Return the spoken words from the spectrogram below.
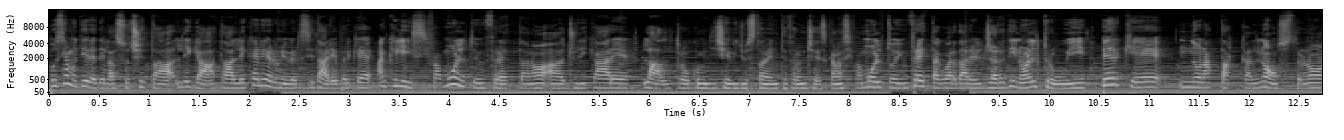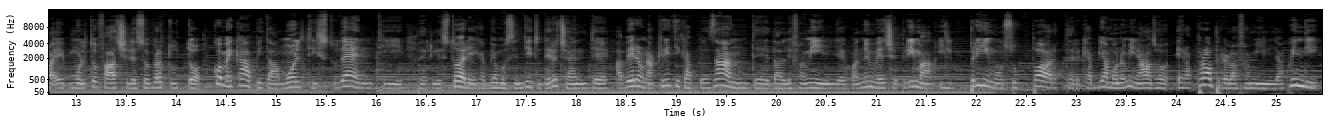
possiamo dire, della società legata alle carriere universitarie, perché anche lì si fa molto in fretta no, a giudicare l'altro, come dicevi giustamente Francesca, no? si fa molto in fretta a guardare il giardino altrui perché non attacca il nostro, no? È molto facile soprattutto fatto, come capita a molti studenti, per le storie che abbiamo sentito di recente, avere una critica pesante dalle famiglie, quando invece prima il primo supporter che abbiamo nominato era proprio la famiglia. Quindi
